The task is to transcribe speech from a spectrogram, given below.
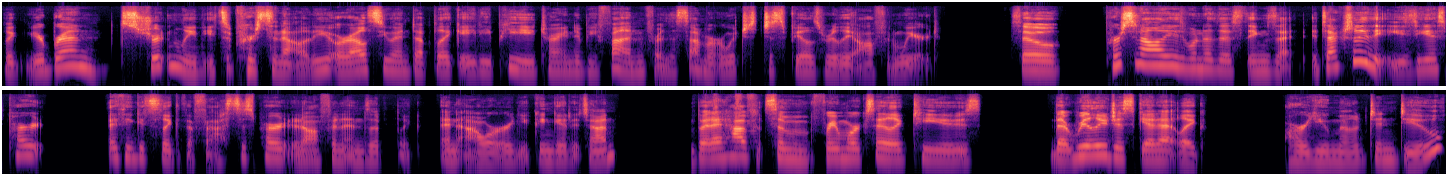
like your brand certainly needs a personality, or else you end up like ADT trying to be fun for the summer, which just feels really off and weird. So, personality is one of those things that it's actually the easiest part. I think it's like the fastest part. It often ends up like an hour and you can get it done. But I have some frameworks I like to use that really just get at like, are you Mountain Dew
